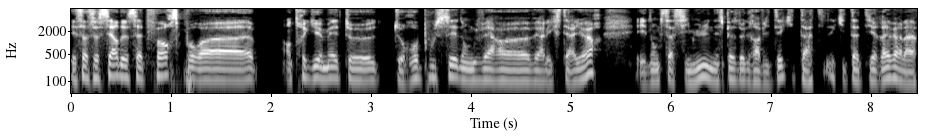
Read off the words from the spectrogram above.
Et ça se sert de cette force pour, euh, entre guillemets, te, te, repousser donc vers, euh, vers l'extérieur. Et donc ça simule une espèce de gravité qui t'attirait vers la,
